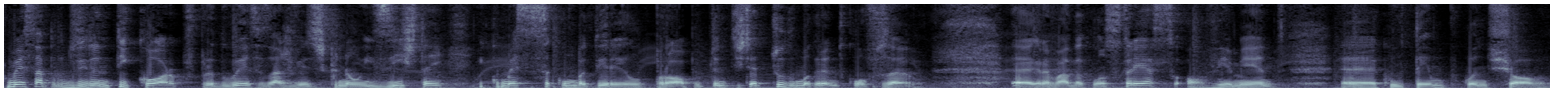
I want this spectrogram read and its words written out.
Começa a produzir anticorpos para doenças às vezes que não existem e começa-se a combater a ele próprio. Portanto, isto é tudo uma grande confusão, eh, gravada com stress, obviamente, eh, com o tempo, quando chove,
